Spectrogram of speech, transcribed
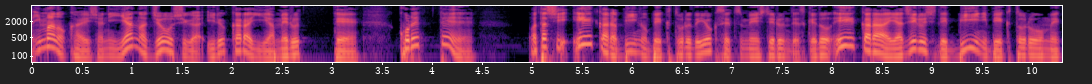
今の会社に嫌な上司がいるから辞めるって、これって、私 A から B のベクトルでよく説明してるんですけど、A から矢印で B にベクトルを向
